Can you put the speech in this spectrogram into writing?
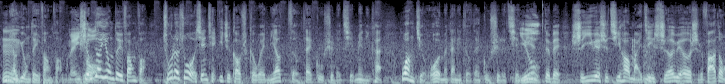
你要用对方法嘛。没错。什么叫用对方法？除了说我先前一直告诉各位，你要走在故事的前面。你看旺九，我有没有带你走在故事的前面？对不对？十一月十七号买进，十二月二十发动，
